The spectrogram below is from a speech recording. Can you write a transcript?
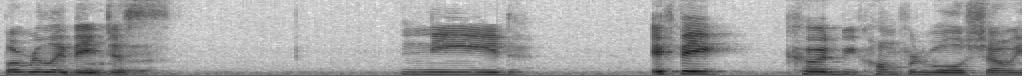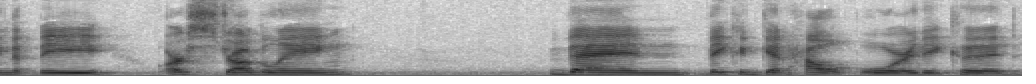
but really they Okay. just need. If they could be comfortable showing that they are struggling, then they could get help, or they could,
